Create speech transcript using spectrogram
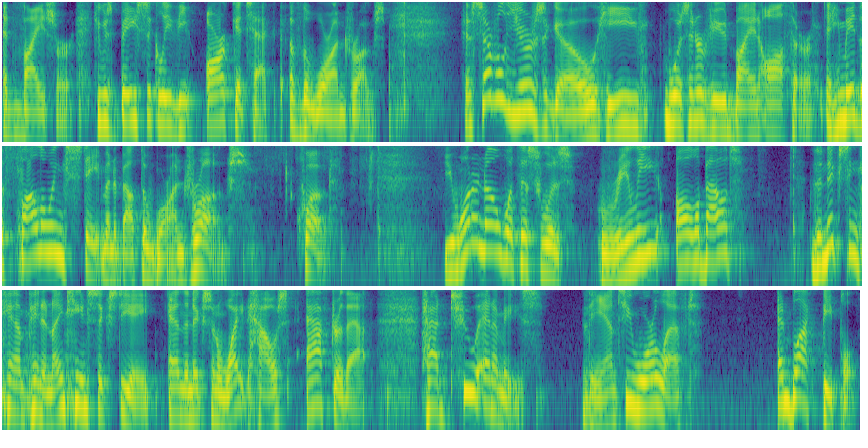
advisor. He was basically the architect of the war on drugs. And several years ago, he was interviewed by an author, and he made the following statement about the war on drugs. Quote, you want to know what this was really all about? The Nixon campaign in 1968 and the Nixon White House after that had two enemies the anti war left and black people.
